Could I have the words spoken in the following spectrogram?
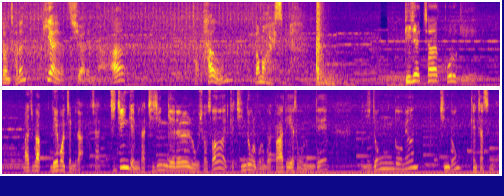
그런 차는 피하셔야 됩니다. 자, 다음 넘어가겠습니다. 디젤차 고르기 마지막 네 번째입니다. 자, 지진계입니다. 지진계를 놓으셔서 이렇게 진동을 보는 거예요. 바디에서 오는 게 이 정도면 진동 괜찮습니다.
